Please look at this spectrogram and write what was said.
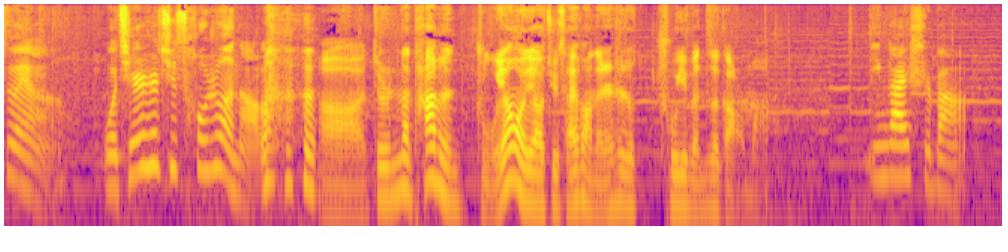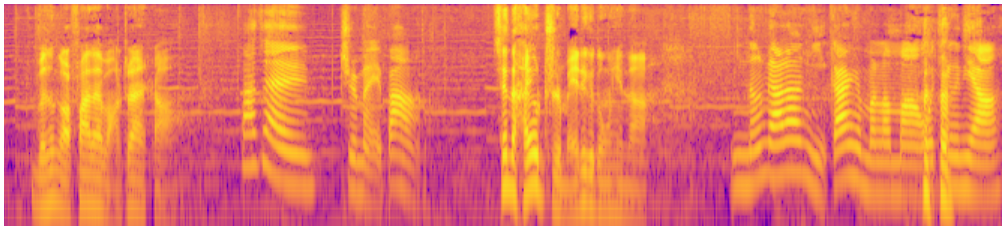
对啊，我其实是去凑热闹了，啊，就是那他们主要要去采访的人是出于文字稿吗？应该是吧？文字稿发在网站上，发在纸媒吧？现在还有纸媒这个东西呢。你能聊聊你干什么了吗？我听听。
